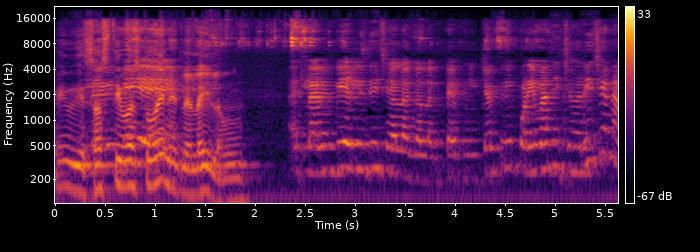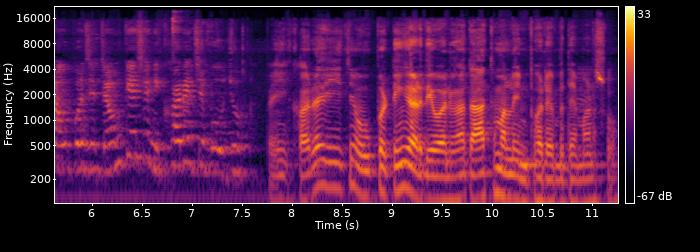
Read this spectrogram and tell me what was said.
એવી સસ્તી વસ્તુ હોય ને એટલે લઈ લઉં. હું. એટલે આવી બે લીધી છે અલગ અલગ ટાઈપની ચટણી. પણ એમાંથી જરી છે ને ઉપર જે ચમકે છે ને ખરે છે બહુ જો. ખરે એ છે ઉપર ટીંગાડ દેવાનું આ તો હાથમાં લઈને ફરે બધા માણસો.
